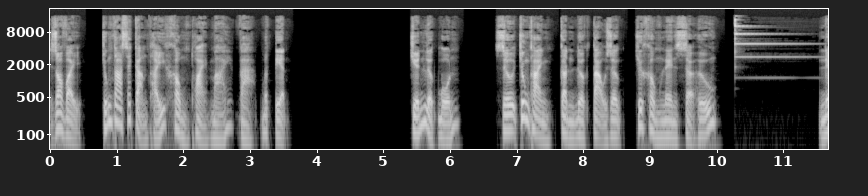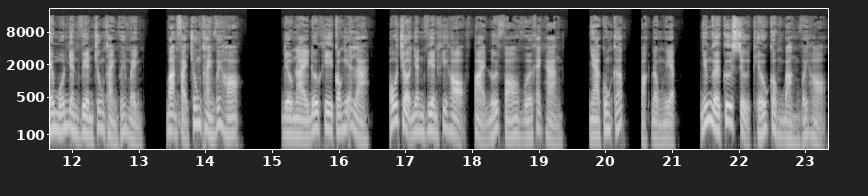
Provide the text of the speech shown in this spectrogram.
Do vậy, chúng ta sẽ cảm thấy không thoải mái và bất tiện. Chiến lược 4. Sự trung thành cần được tạo dựng chứ không nên sở hữu. Nếu muốn nhân viên trung thành với mình, bạn phải trung thành với họ. Điều này đôi khi có nghĩa là hỗ trợ nhân viên khi họ phải đối phó với khách hàng, nhà cung cấp hoặc đồng nghiệp, những người cư xử thiếu công bằng với họ.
